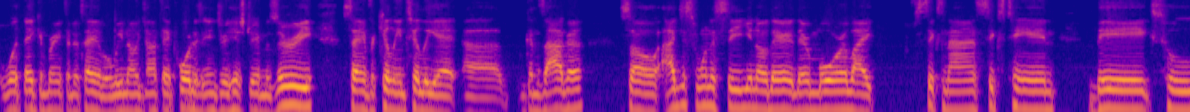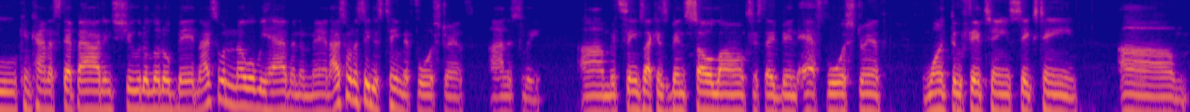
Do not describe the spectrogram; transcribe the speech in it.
what they can bring to the table. We know Jontay Porter's injury history at Missouri, same for Killian Tilly at uh, Gonzaga. So I just want to see, you know, they're they're more like 6'9, 6'10 bigs who can kind of step out and shoot a little bit. And I just want to know what we have in them, man. I just want to see this team at full strength, honestly. Um, it seems like it's been so long since they've been at full strength, 1 through 15, 16. Um,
